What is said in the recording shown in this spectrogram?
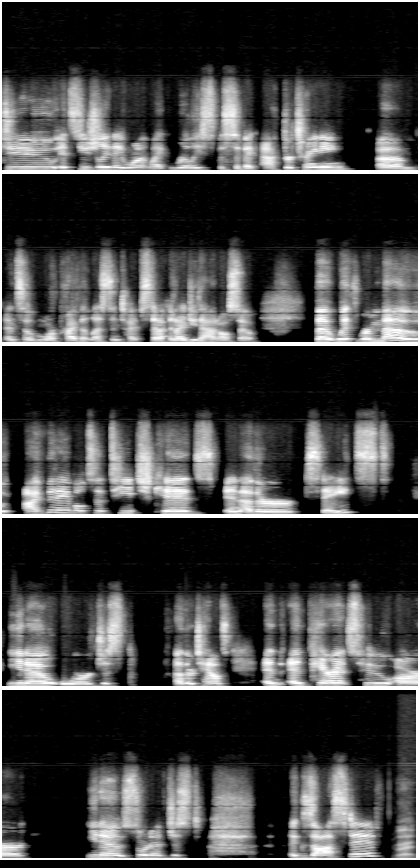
do it's usually they want like really specific actor training um and so more private lesson type stuff and i do that also but with remote i've been able to teach kids in other states you know or just other towns and and parents who are you know sort of just exhausted right.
